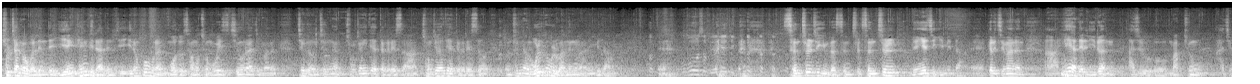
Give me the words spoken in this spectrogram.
출장과 관련된 이행 행비라든지 이런 부분은 모두 사무총국에서 지원하지만은 제가 엄청난 총장이 되었다 그래서 아, 총재가 되었다 그래서 엄청난 월급을 받는 건 아닙니다. 예. 무보수 명예직 선출직입니다. 선출 선출 명예직입니다. 예, 그렇지만은 아, 해야 될 일은 아주 어, 막중하죠.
